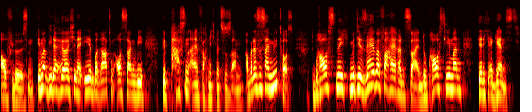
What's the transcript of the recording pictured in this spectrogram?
auflösen. Immer wieder höre ich in der Eheberatung Aussagen wie Wir passen einfach nicht mehr zusammen. Aber das ist ein Mythos. Du brauchst nicht mit dir selber verheiratet sein. Du brauchst jemanden, der dich ergänzt.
